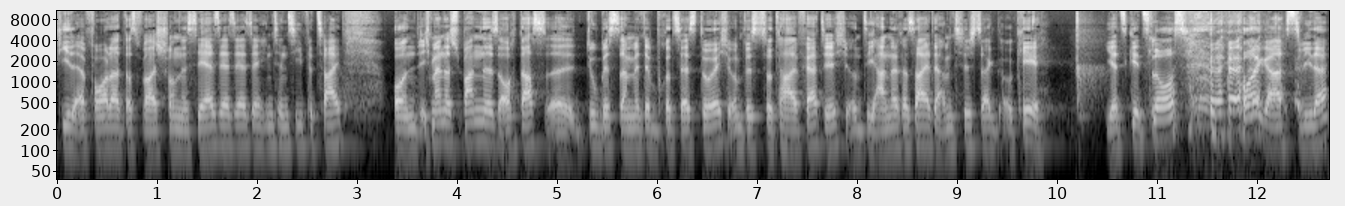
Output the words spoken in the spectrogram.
viel erfordert. Das war schon eine sehr, sehr, sehr, sehr intensive Zeit. Und ich meine, das Spannende ist auch das, äh, du bist dann mit dem Prozess durch und bist total fertig und die andere Seite am Tisch sagt, okay, jetzt geht's los, Vollgas wieder.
